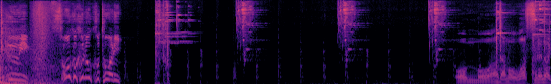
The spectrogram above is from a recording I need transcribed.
封印総国の断り。恩も仇も忘れない。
